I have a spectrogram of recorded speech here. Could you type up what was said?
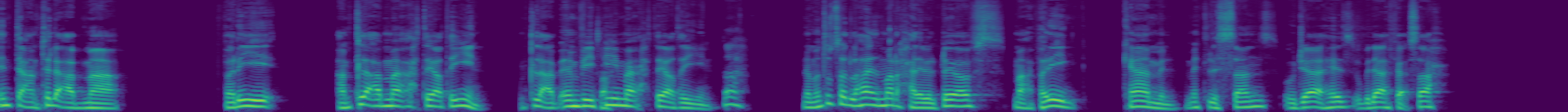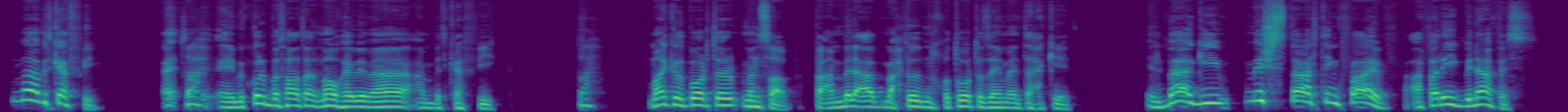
أنت عم تلعب مع فريق عم تلعب مع احتياطيين عم تلعب MVP مع احتياطيين. صح. لما توصل لهي المرحلة بال playoffs مع فريق كامل مثل السانز وجاهز وبدافع صح؟ ما بتكفي. صح. يعني بكل بساطة الموهبة ما عم بتكفيك. صح. مايكل بورتر منصاب فعم بيلعب محدود من خطورته زي ما أنت حكيت. الباقي مش starting five على فريق بينافس.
